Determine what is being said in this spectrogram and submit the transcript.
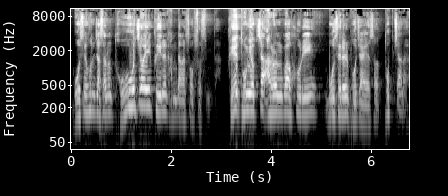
모세 혼자서는 도저히 그 일을 감당할 수 없었습니다. 그의 동역자 아론과 훌이 모세를 보좌해서 돕잖아요.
